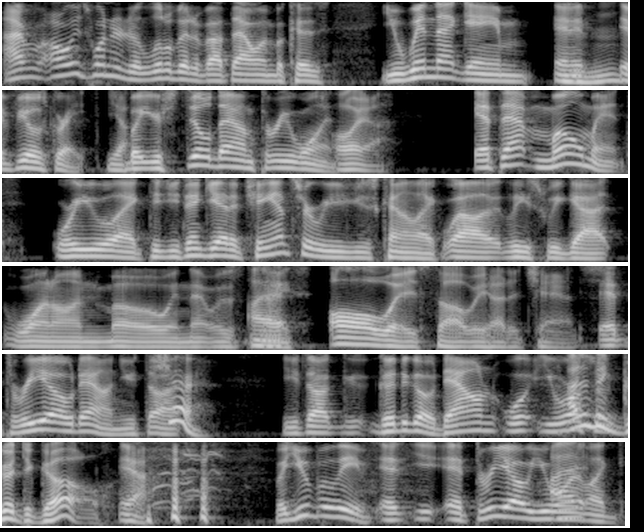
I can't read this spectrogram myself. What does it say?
I've always wondered a little bit about that one because you win that game and it, it feels great. Mm-hmm. Yeah. But you're still down 3 1. Oh yeah. At that moment, were you like, did you think you had a chance or were you just kind of like, well, at least we got one on Mo and that was nice? I always thought we had a chance. At 3 0 down, you thought, sure. you thought good to go. Down, what- you were I didn't think good to go. yeah. but you believed at, at 3 0, you weren't like,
